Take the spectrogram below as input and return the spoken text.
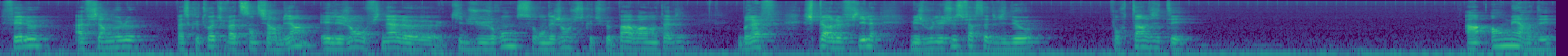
fais-le, affirme-le. Parce que toi, tu vas te sentir bien et les gens, au final, euh, qui te jugeront seront des gens juste que tu veux pas avoir dans ta vie. Bref, je perds le fil, mais je voulais juste faire cette vidéo pour t'inviter à emmerder,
